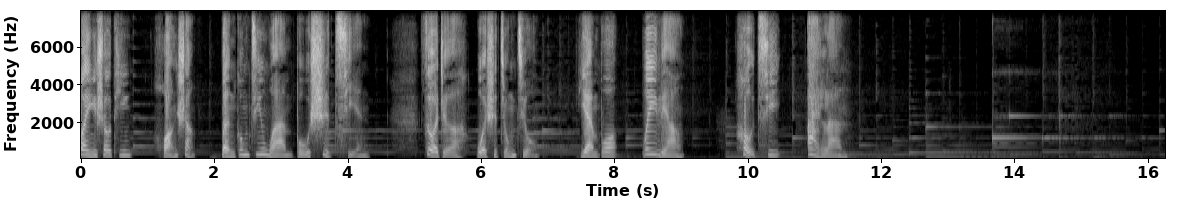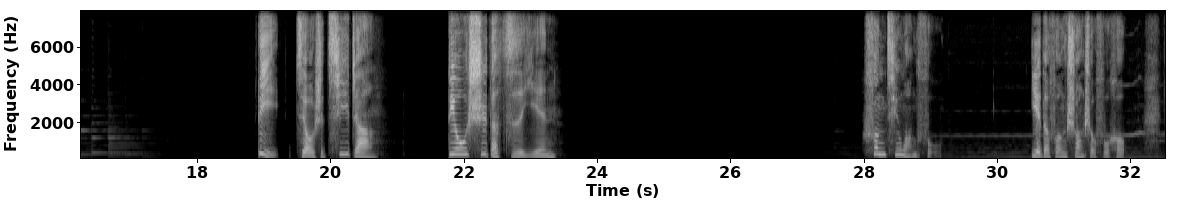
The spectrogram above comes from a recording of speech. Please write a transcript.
欢迎收听《皇上，本宫今晚不侍寝》，作者我是囧囧，演播微凉，后期艾兰。第九十七章：丢失的紫银。风亲王府。叶德峰双手负后，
